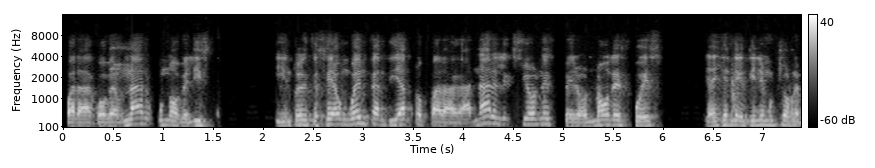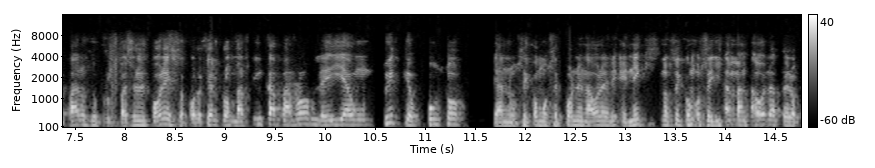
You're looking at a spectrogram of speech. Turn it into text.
para gobernar un novelista. Y entonces que sea un buen candidato para ganar elecciones, pero no después y hay gente que tiene muchos reparos o preocupaciones por eso. Por ejemplo, Martín Caparrós leía un tuit que puso, ya no sé cómo se ponen ahora en X, no sé cómo se llaman ahora, pero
